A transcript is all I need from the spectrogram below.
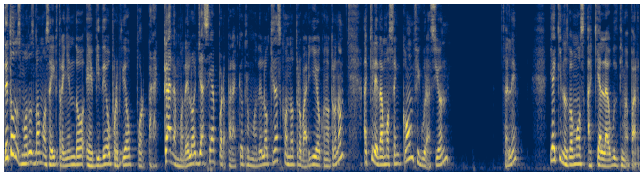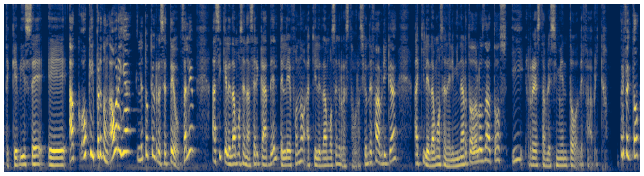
De todos modos, vamos a ir trayendo eh, video por video por, para cada modelo, ya sea por, para qué otro modelo, quizás con otro varío, con otro no. Aquí le damos en configuración, ¿sale? Y aquí nos vamos aquí a la última parte que dice, eh, ah, ok, perdón, ahora ya le toca el reseteo, ¿sale? Así que le damos en acerca del teléfono, aquí le damos en restauración de fábrica, aquí le damos en eliminar todos los datos y restablecimiento de fábrica. Perfecto,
